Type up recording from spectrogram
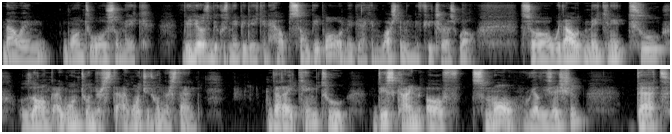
now I want to also make videos because maybe they can help some people or maybe I can watch them in the future as well. So without making it too long, I want to understand I want you to understand that I came to this kind of small realization that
